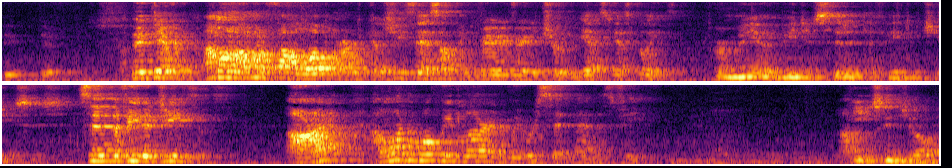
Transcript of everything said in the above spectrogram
Big difference. A big difference. I'm gonna, I'm gonna follow up on her because she said something very, very true. Yes, yes, please. For me, it would be to sit at the feet of Jesus. Sit at the feet of Jesus. All right? I wonder what we learned if we were sitting at his feet. Peace and joy.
